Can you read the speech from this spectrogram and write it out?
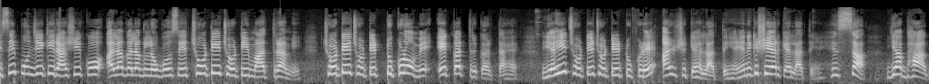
इसी पूंजी की राशि को अलग अलग लोगों से छोटी छोटी मात्रा में छोटे छोटे टुकड़ों में एकत्र करता है। यही छोटे छोटे टुकड़े अंश कहलाते हैं, यानी कि शेयर कहलाते हैं, हिस्सा या भाग।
